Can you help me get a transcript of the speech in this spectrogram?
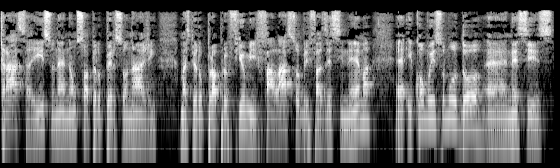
traça isso, né? Não só pelo personagem, mas pelo próprio filme falar sobre fazer cinema. É, e como isso mudou é, nesses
